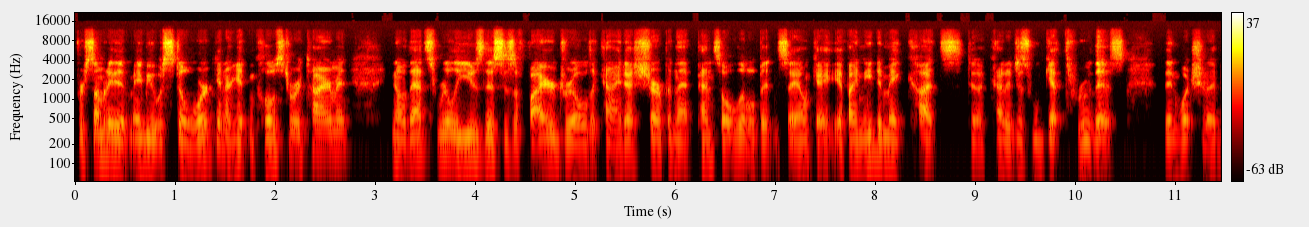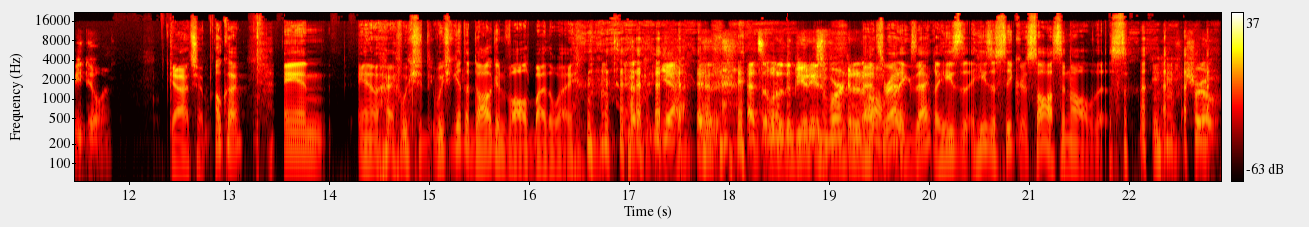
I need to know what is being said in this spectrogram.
for somebody that maybe was still working or getting close to retirement, you know, that's really use this as a fire drill to kind of sharpen that pencil a little bit and say, okay, if I need to make cuts to kind of just get through this, then what should I be doing? Gotcha. Okay. And and we should we should get the dog involved. By the way, yeah, that's one of the beauties of working at that's home. right, right, exactly. He's he's a secret sauce in all of this. True.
